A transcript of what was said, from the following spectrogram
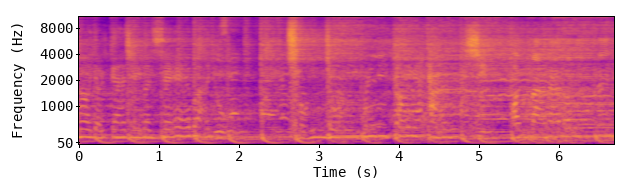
일부터 열까지만 세봐요. 조용조용 불릴 거야 안심 얼마나 너는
